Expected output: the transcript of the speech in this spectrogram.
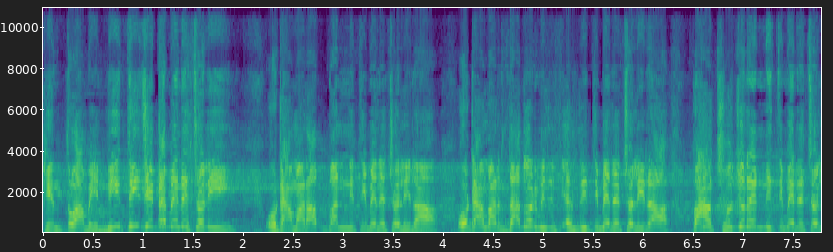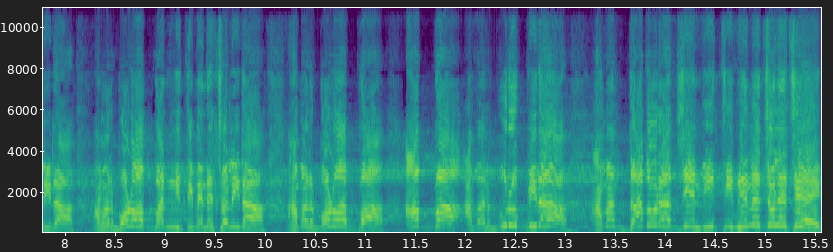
কিন্তু আমি নীতি যেটা মেনে চলি, ওটা আমার আব্বার নীতি মেনে চলি না, ওটা আমার দাদুর নীতি- মেনে চলি না, পাঁচ হুজুরের নীতি মেনে চলি না, আমার বড় আব্বার নীতি মেনে চলি না, আমার বড় আব্বা আব্বা, আমার মুরব্বীরা, আমার দাদুরা যে নীতি মেনে চলেছে,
